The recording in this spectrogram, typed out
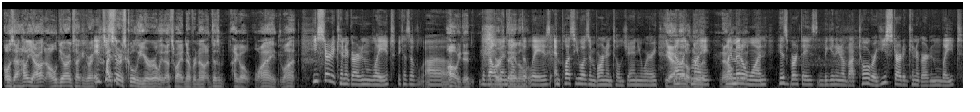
Oh, is that how you are? Old you are in second grade? I started school a year early. That's why I never know. It doesn't. I go, why? What? He started kindergarten late because of uh, Oh, he did. Birthday and developmental delays, and plus he wasn't born until January. Yeah, now, that'll like do my it. That'll my middle it. one, his birthday's the beginning of October. He started kindergarten late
